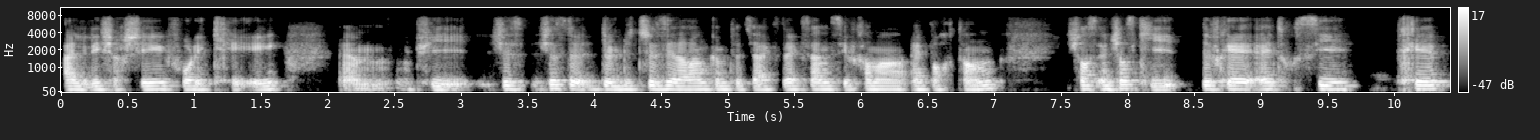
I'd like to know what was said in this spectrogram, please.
aller les chercher, il faut les créer. Euh, puis, juste, de, l'utiliser la langue, comme tu dis, Alexandre, c'est vraiment important. Je pense une chose qui devrait être aussi très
